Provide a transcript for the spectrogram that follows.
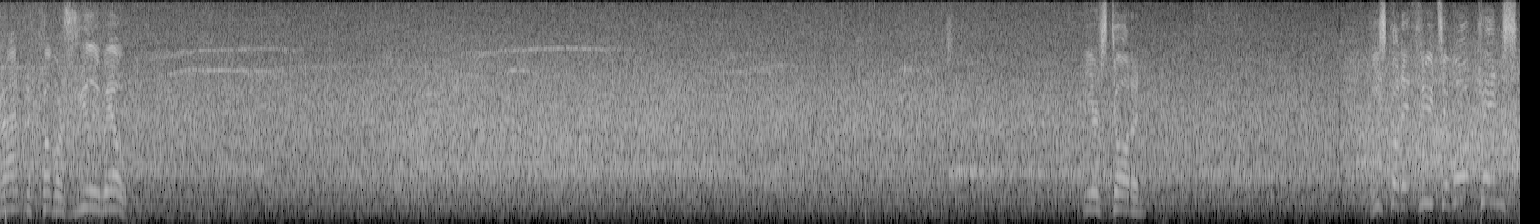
Grant recovers really well. Here's Doran. He's got it through to Watkins,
